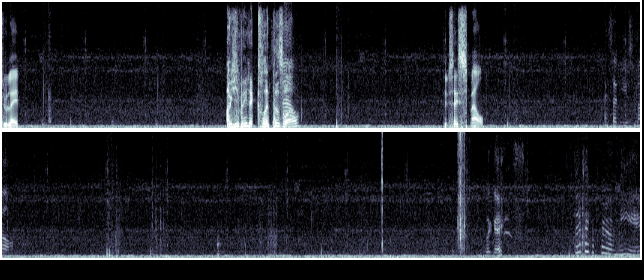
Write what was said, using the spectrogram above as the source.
Too late. Oh, you made a clip as well? Did you say smell? I said you smell. Look, guys. They take a photo of me.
